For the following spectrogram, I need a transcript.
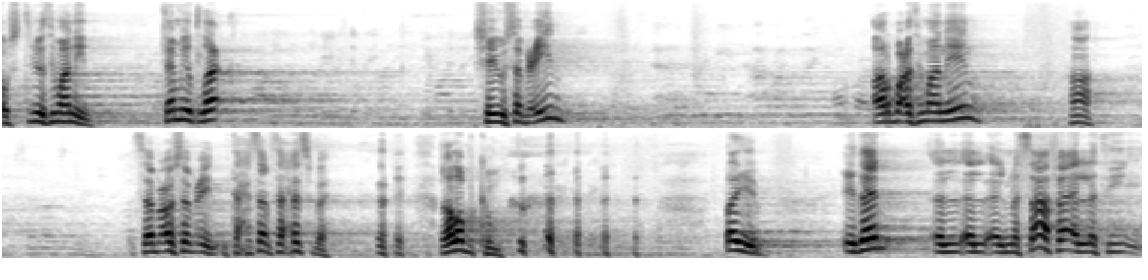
أو 680 كم يطلع؟ شيء و70 84 ها. 77 أنت حسبتها حسبة. غلبكم. طيب. اذا المسافة التي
